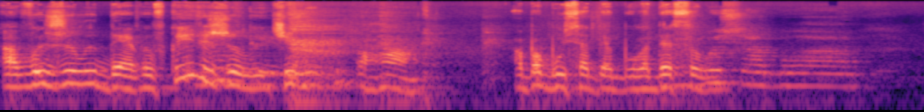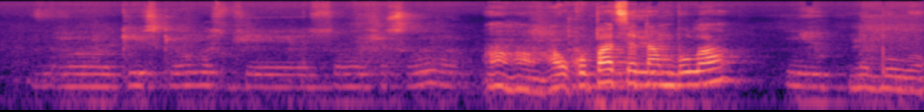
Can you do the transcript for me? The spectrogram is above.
А ви жили де? Ви в Києві Ну, в жили? Києві. Чи... Ага. А бабуся де була? Де село? Бабуся була в Київській області, село Щасливе. Ага. А окупація там була? Ні. Не було.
